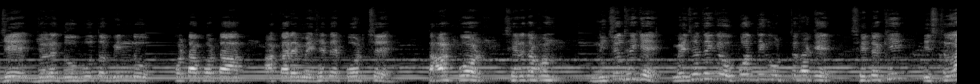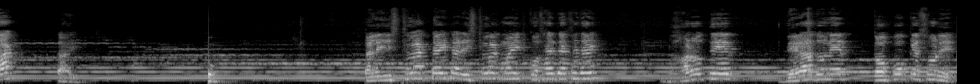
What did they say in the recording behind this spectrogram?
যে জলে দ্রবীভূত বিন্দু ফোটা ফোটা আকারে মেঝেতে পড়ছে, তারপর সেটা যখন নিচু থেকে, মেঝে থেকে উপর দিকে উঠতে থাকে, সেটা কি স্টেলাকটাইট তাহলে স্টেলাকটাইট আর স্টেলাকমাইট কোথায় দেখা যায়? ভারতের দেরাদনের তপকেশরে।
